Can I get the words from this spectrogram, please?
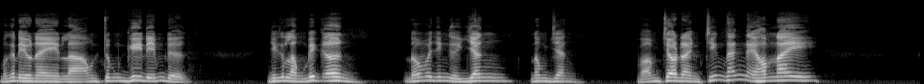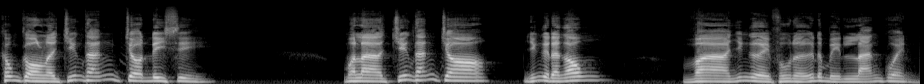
Mà cái điều này là ông Trump ghi điểm được những cái lòng biết ơn đối với những người dân, nông dân. Và ông cho rằng chiến thắng ngày hôm nay không còn là chiến thắng cho DC, mà là chiến thắng cho những người đàn ông và những người phụ nữ đã bị lãng quên.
